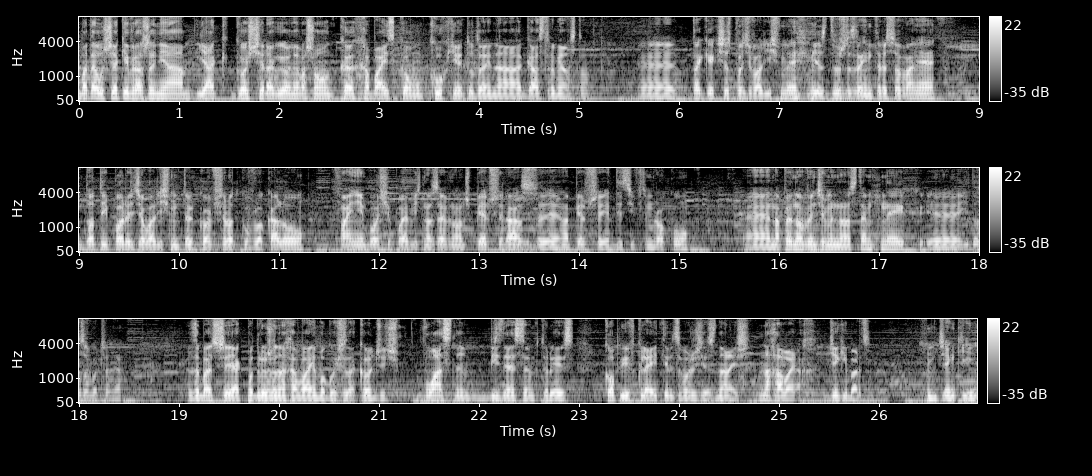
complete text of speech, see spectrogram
Mateusz, jakie wrażenia, jak goście reagują na Waszą k- hawajską kuchnię tutaj na Gastro Miasto? E, tak jak się spodziewaliśmy, jest duże zainteresowanie. Do tej pory działaliśmy tylko w środku w lokalu. Fajnie było się pojawić na zewnątrz. Pierwszy raz e, na pierwszej edycji w tym roku. E, na pewno będziemy na następnych e, i do zobaczenia. Zobaczcie, jak podróże na Hawaje mogą się zakończyć. Własnym biznesem, który jest kopiuj wklej tym, co możecie znaleźć na Hawajach. Dzięki bardzo. Dzięki.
